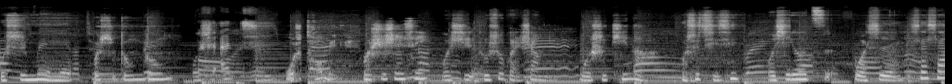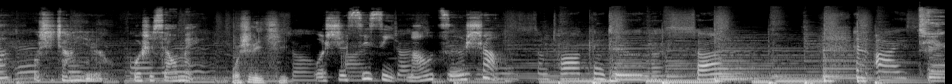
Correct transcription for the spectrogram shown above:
我是木木，我是东东，我是安琪，我是 Tommy，我是山心，我是图书馆少女，我是 Tina，我是琪琪，我是优子，我是莎莎，我是张艺柔，我是小美，我是李琦，我是 Cici 毛泽少。听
